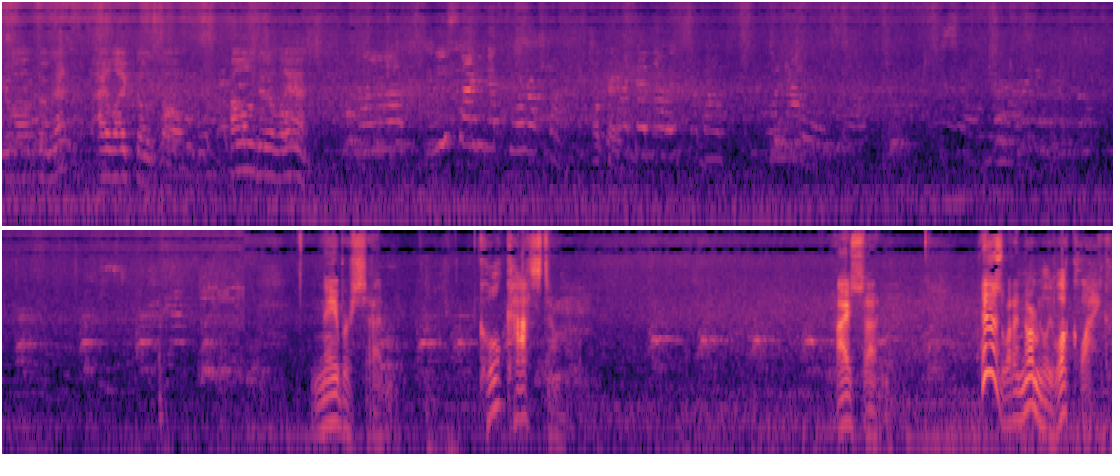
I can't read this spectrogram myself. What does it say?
you're welcome. That, I like those though. How long did it last? We started at 4 o'clock. Okay. And then now it's about one hour. Neighbor said, cool costume. I said, this is what I normally look like.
